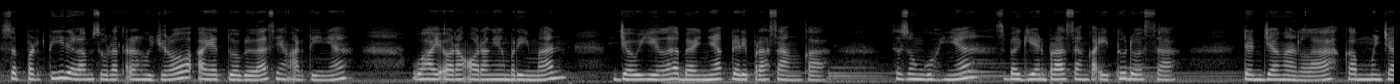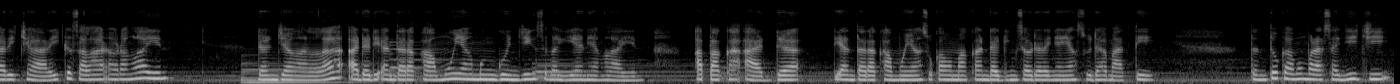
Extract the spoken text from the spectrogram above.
Seperti dalam surat Al-Hujro ayat 12 yang artinya, Wahai orang-orang yang beriman, jauhilah banyak dari prasangka. Sesungguhnya, sebagian prasangka itu dosa. Dan janganlah kamu mencari-cari kesalahan orang lain. Dan janganlah ada di antara kamu yang menggunjing sebagian yang lain. Apakah ada di antara kamu yang suka memakan daging saudaranya yang sudah mati, tentu kamu merasa jijik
